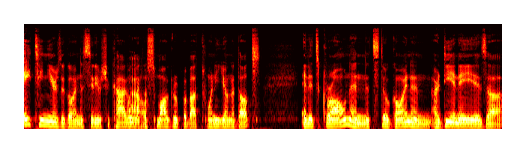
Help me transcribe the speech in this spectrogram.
18 years ago in the city of Chicago Wow. with a small group of about 20 young adults. And it's grown and it's still going. And our DNA is uh,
